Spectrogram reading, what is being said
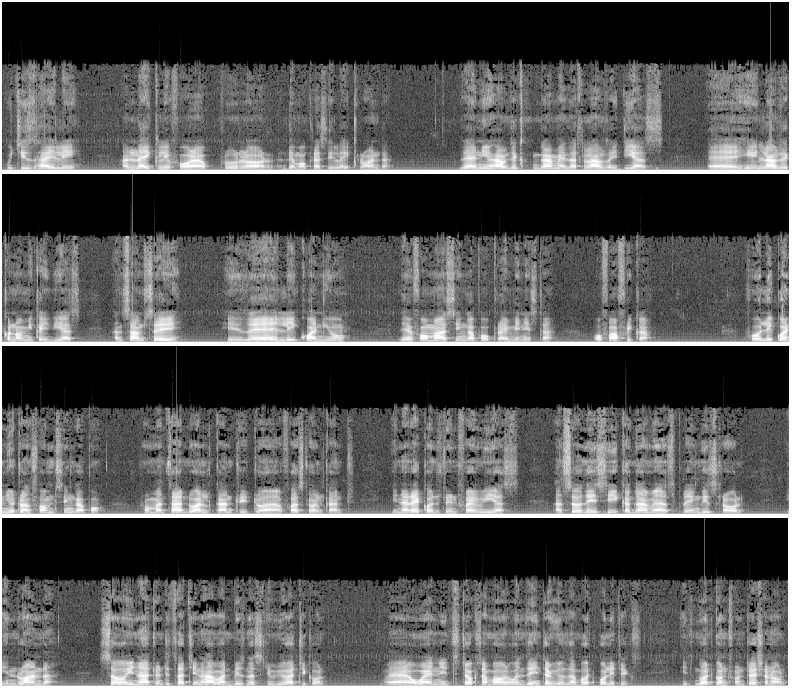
which is highly unlikely for a plural democracy like Rwanda. Then you have the Kagame that loves ideas. Uh, he loves economic ideas, and some say he's uh, Lee Kuan Yew, the former Singapore Prime Minister of Africa. For Lee Kuan Yew transformed Singapore from a third world country to a first world country in a record 25 years, and so they see Kagame as playing this role in Rwanda. So, in a 2013 Harvard Business Review article, uh, when it talks about when the interview was about politics, it got confrontational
